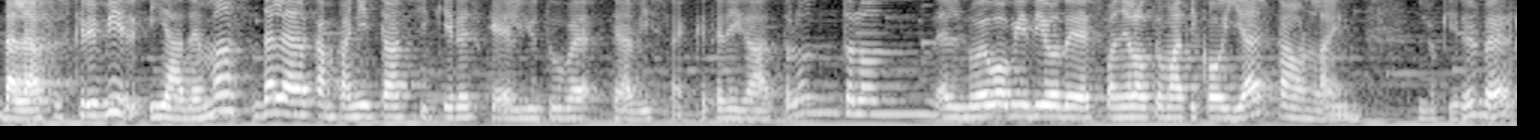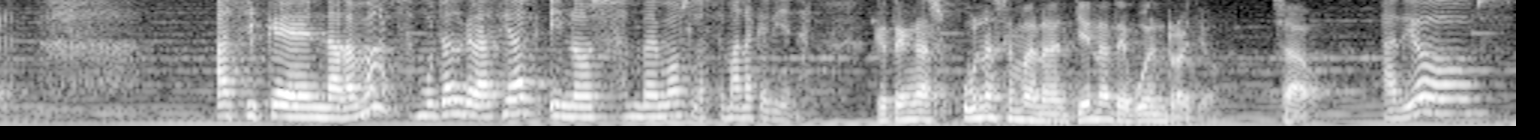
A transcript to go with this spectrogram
Dale a suscribir y además dale a la campanita si quieres que el YouTube te avise, que te diga tolón, tolón, el nuevo vídeo de español automático ya está online. ¿Lo quieres ver? Así que nada más, muchas gracias y nos vemos la semana que viene. Que tengas una semana llena de buen rollo. Chao. Adiós.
